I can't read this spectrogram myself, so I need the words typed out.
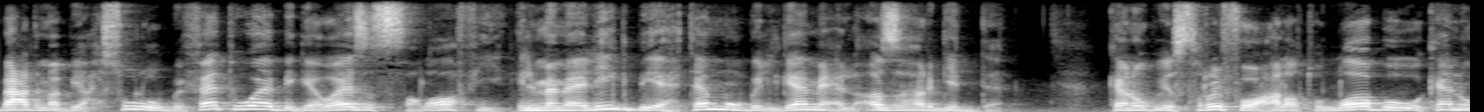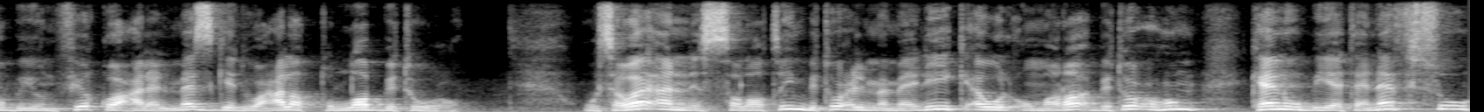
بعد ما بيحصلوا بفتوى بجواز الصلاة فيه. المماليك بيهتموا بالجامع الأزهر جدا. كانوا بيصرفوا على طلابه وكانوا بينفقوا على المسجد وعلى الطلاب بتوعه. وسواء السلاطين بتوع المماليك أو الأمراء بتوعهم كانوا بيتنافسوا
